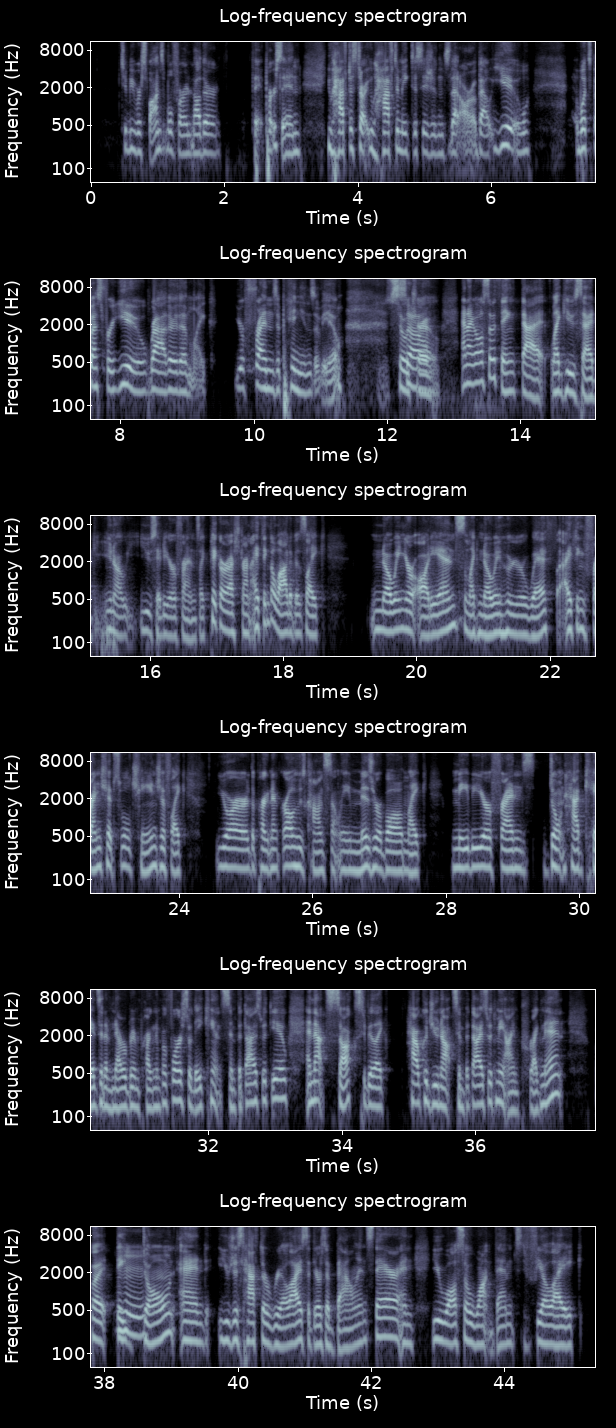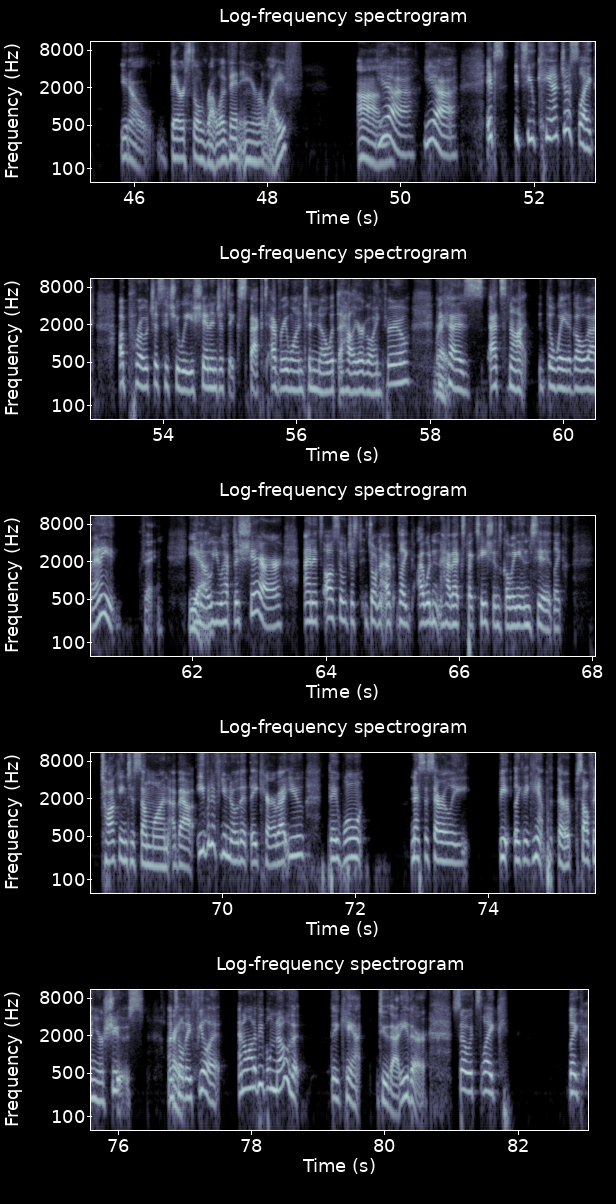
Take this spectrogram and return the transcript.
to be responsible for another th- person, you have to start. You have to make decisions that are about you what's best for you rather than like your friends' opinions of you. so, So- true. And I also think that, like you said, you know, you say to your friends, like pick a restaurant. I think a lot of it is like knowing your audience and like knowing who you're with. I think friendships will change if like you're the pregnant girl who's constantly miserable and like maybe your friends don't have kids and have never been pregnant before, so they can't sympathize with you. And that sucks to be like, how could you not sympathize with me? I'm pregnant. But they Mhm. don't. And you just have to realize that there's a balance there. And you also want them to feel like, you know, they're still relevant in your life. Um, yeah, yeah. It's it's you can't just like approach a situation and just expect everyone to know what the hell you're going through right. because that's not the way to go about anything. yeah. You know, you have to share and it's also just don't ever like I wouldn't have expectations going into like talking to someone about even if you know that they care about you, they won't necessarily be like they can't put their self in your shoes until Right. they feel it. And a lot of people know that they can't do that either. So it's like like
